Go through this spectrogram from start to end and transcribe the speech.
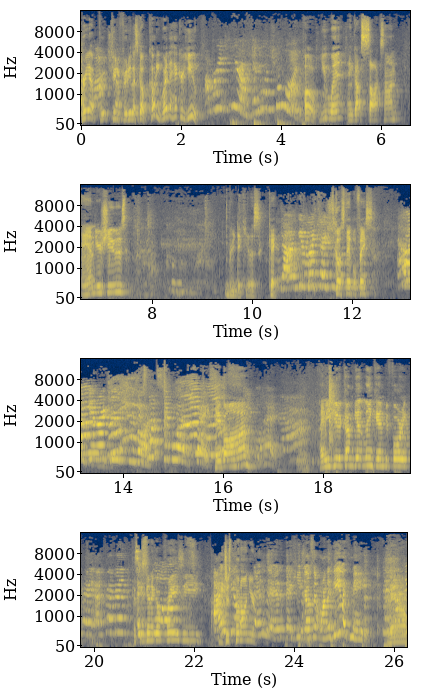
Hurry up, Fruit, Tutti Frutti, let's go. Cody, where the heck are you? I'm right here. I'm getting my shoe on. Oh, you went and got socks on and your shoes? Ridiculous. Okay, Yeah, I'm getting my tennis let's go, Staple Face. I'm getting my shoes on. It's not staple face. Hey, ahead. I need you to come get Lincoln before he, Okay, I'm coming. because he's gonna go crazy. I Just feel put on your- offended that he doesn't want to be with me. Yeah.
